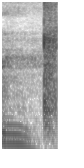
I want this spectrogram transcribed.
Yeah.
